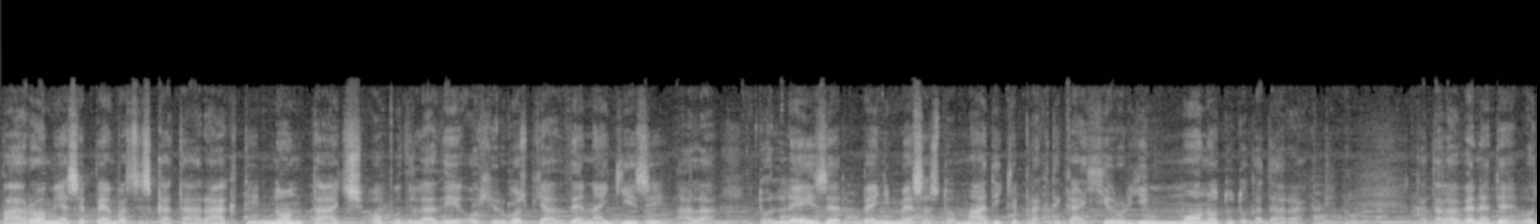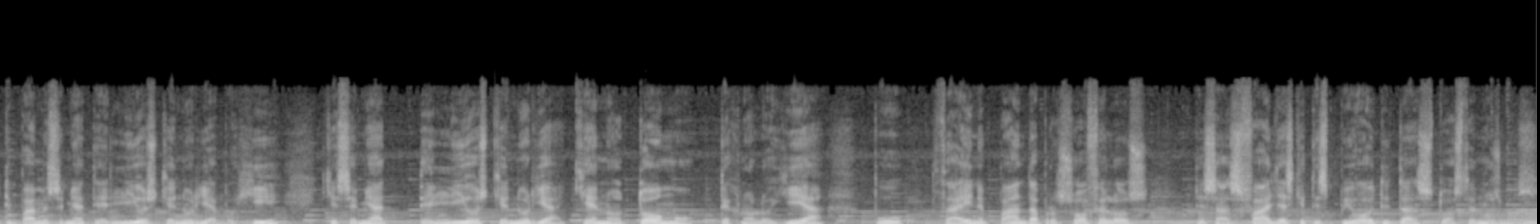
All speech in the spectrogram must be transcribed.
παρόμοιας επέμβασης καταράκτη, non-touch, όπου δηλαδή ο χειρουργός πια δεν αγγίζει, αλλά το λέιζερ μπαίνει μέσα στο μάτι και πρακτικά χειρουργεί μόνο του το καταράκτη. Καταλαβαίνετε ότι πάμε σε μια τελείως καινούρια εποχή και σε μια τελείως καινούρια καινοτόμο τεχνολογία που θα είναι πάντα προς όφελος της ασφάλειας και της ποιότητας του ασθενούς μας.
